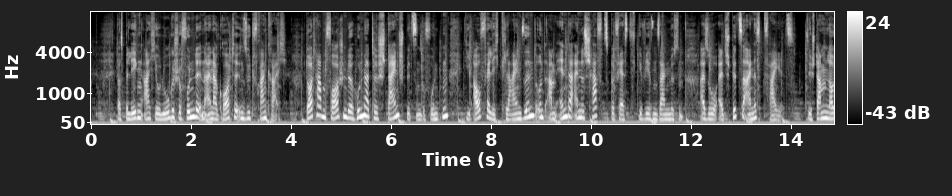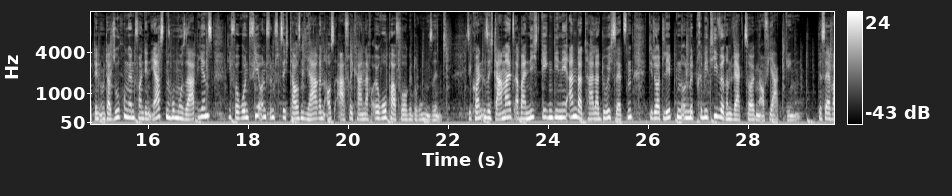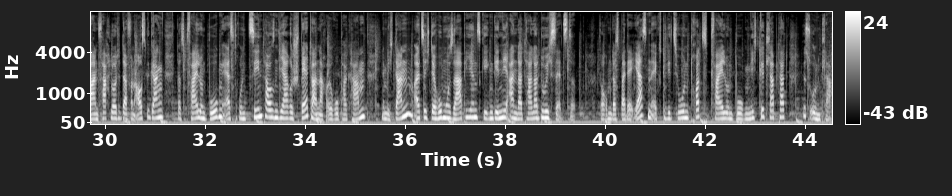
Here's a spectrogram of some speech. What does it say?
Das belegen archäologische Funde in einer Grotte in Südfrankreich. Dort haben Forschende hunderte Steinspitzen gefunden, die auffällig klein sind und am Ende eines Schafts befestigt gewesen sein müssen, also als Spitze eines Pfeils. Sie stammen laut den Untersuchungen von den ersten Homo sapiens, die vor rund 54.000 Jahren aus Afrika nach Europa vorgedrungen sind. Sie konnten sich damals aber nicht gegen die Neandertaler durchsetzen, die dort lebten und mit primitiveren Werkzeugen auf Jagd gingen. Bisher waren Fachleute davon ausgegangen, dass Pfeil und Bogen erst rund 10.000 Jahre später nach Europa kamen, nämlich dann, als sich der Homo sapiens gegen den Neandertaler durchsetzte. Warum das bei der ersten Expedition trotz Pfeil und Bogen nicht geklappt hat, ist unklar.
